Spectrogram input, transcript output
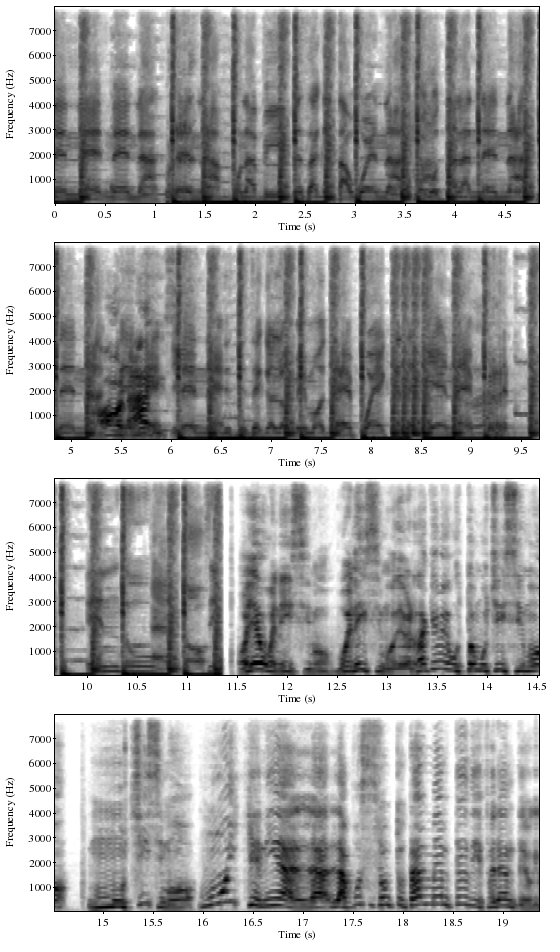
nene, nena, nena. Una beat de esa que está buena. Me gustan las nena, nena, Oh, nene, nice. nene. Dice que lo mismo después que te viene. Endo, endo. Oye, buenísimo, buenísimo, de verdad que me gustó muchísimo, muchísimo, muy genial, la- las voces son totalmente diferentes, ¿ok?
